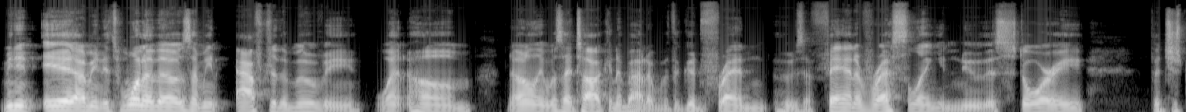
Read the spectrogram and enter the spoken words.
I mean, it, it, I mean, it's one of those. I mean, after the movie, went home. Not only was I talking about it with a good friend who's a fan of wrestling and knew this story, but just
